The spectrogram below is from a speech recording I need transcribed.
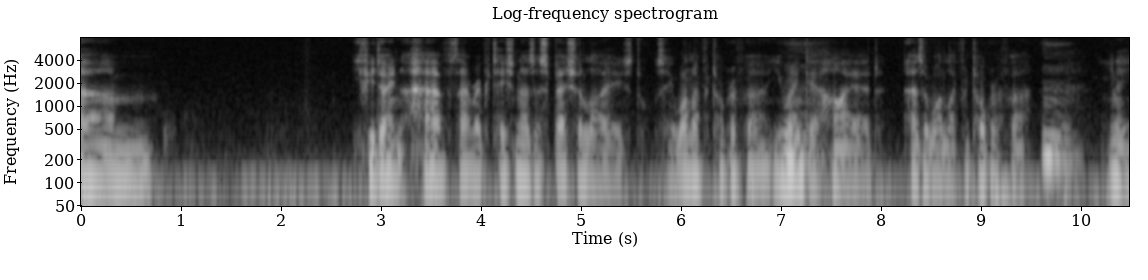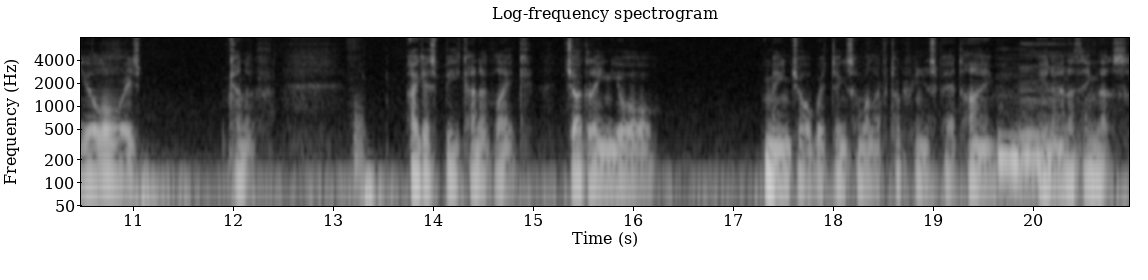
um, if you don't have that reputation as a specialized, say, wildlife photographer, you won't Mm. get hired as a wildlife photographer. Mm. You know, you'll always kind of, I guess, be kind of like juggling your main job with doing some wildlife photography in your spare time. Mm. You know, and I think that's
